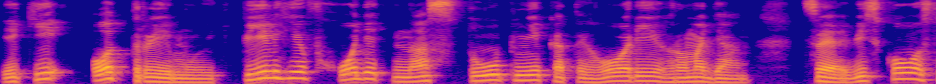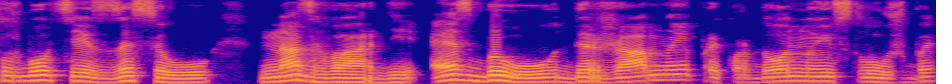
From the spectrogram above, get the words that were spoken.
які отримують пільги, входять наступні категорії громадян: це військовослужбовці ЗСУ, Нацгвардії, СБУ, Державної прикордонної служби,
